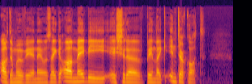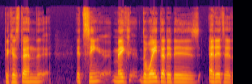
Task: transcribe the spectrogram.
of the movie and I was like oh maybe it should have been like intercut because then it seems makes the way that it is edited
